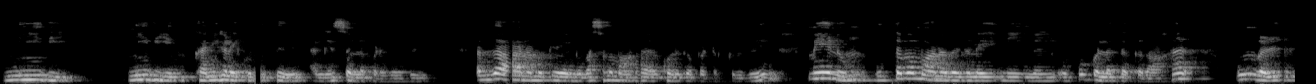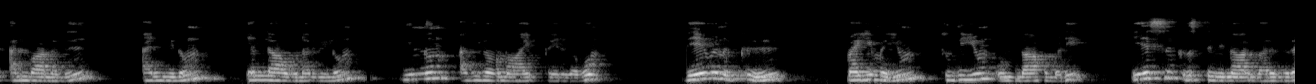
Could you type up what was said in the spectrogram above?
நீதி நீதியின் கனிகளை குறித்து அங்கே சொல்லப்படுகிறது. அதுதான் நமக்கு அங்கு வசனமாக கொடுக்கப்பட்டிருக்கிறது. மேலும் உத்தமமானவர்களை நீங்கள் ஒப்புக்கொள்ளத்தக்கதாக உங்கள் அன்பானது அறிவிலும் எல்லா உணர்விலும் இன்னும் அதிகமாய் பெருகவும். தேவனுக்கு மகிமையும் துதியும் உண்டாகும்படி இயேசு கிறிஸ்துவினால் வருகிற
